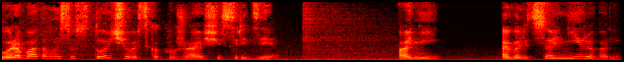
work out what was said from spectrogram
вырабатывалась устойчивость к окружающей среде. Они эволюционировали,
